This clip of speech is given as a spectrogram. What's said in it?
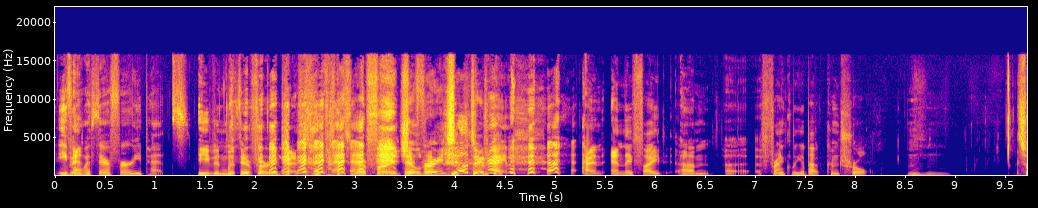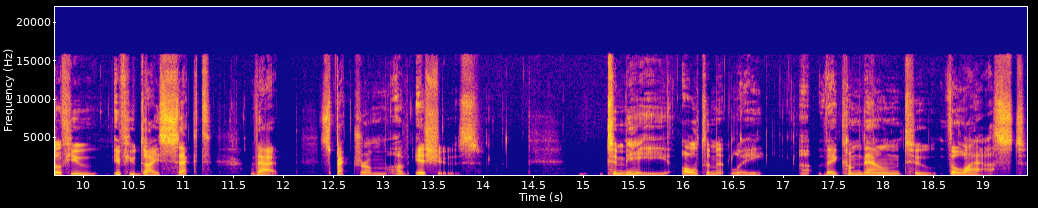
Even And- with their furry pets. Even with their furry pets, their furry Their children. furry children, right? and and they fight, um, uh, frankly, about control. mm-hmm. So if you if you dissect that spectrum of issues, to me, ultimately, uh, they come down to the last.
